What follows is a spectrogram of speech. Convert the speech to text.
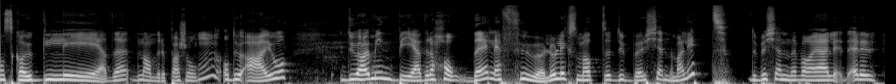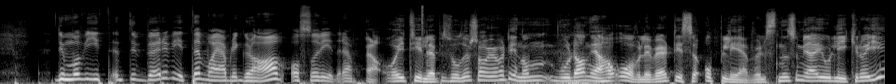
Man skal jo glede den andre personen. Og du er jo Du er jo min bedre halvdel. Jeg føler jo liksom at du bør kjenne meg litt. Du bør kjenne hva jeg Eller du, må vite, du bør vite hva jeg blir glad av, osv. Ja, og I tidligere episoder så har vi vært innom hvordan jeg har overlevert disse opplevelsene som jeg jo liker å gi.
